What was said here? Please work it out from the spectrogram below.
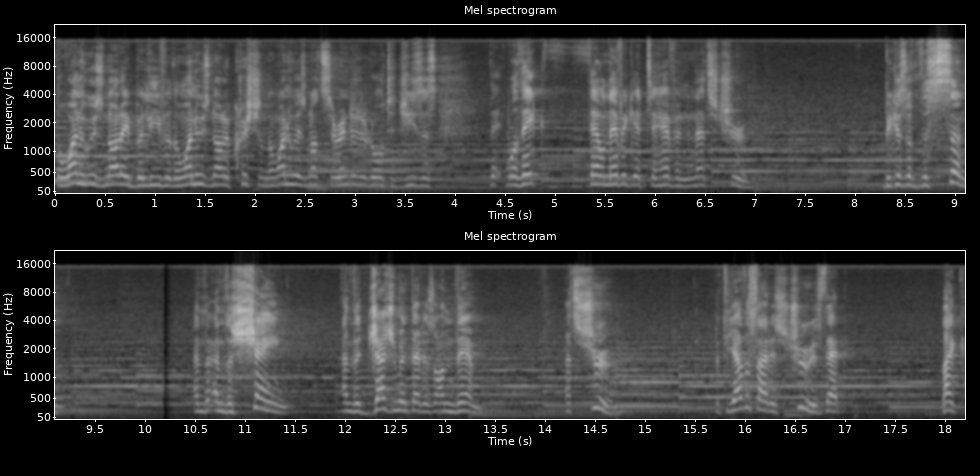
the one who is not a believer, the one who's not a Christian, the one who has not surrendered it all to Jesus. They, well, they, they'll never get to heaven, and that's true. Because of the sin and the, and the shame and the judgment that is on them. That's true. But the other side is true is that, like,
